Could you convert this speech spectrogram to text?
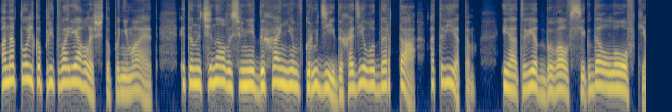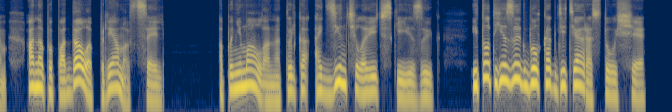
она только притворялась, что понимает. Это начиналось у ней дыханием в груди, доходило до рта, ответом. И ответ бывал всегда ловким, она попадала прямо в цель. А понимала она только один человеческий язык. И тот язык был как дитя растущее,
